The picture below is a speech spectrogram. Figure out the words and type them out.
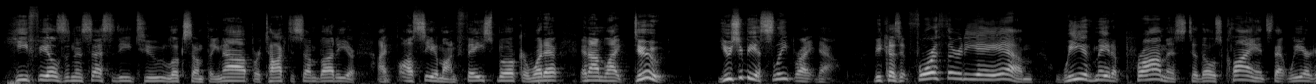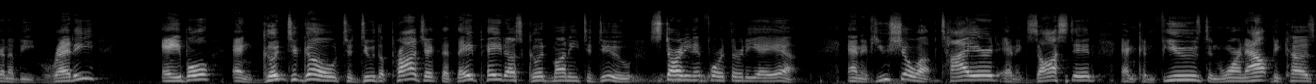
he feels the necessity to look something up or talk to somebody, or I'll see him on Facebook or whatever. And I'm like, dude, you should be asleep right now because at 4:30 a.m. we have made a promise to those clients that we are going to be ready able and good to go to do the project that they paid us good money to do starting at 4:30 a.m. And if you show up tired and exhausted and confused and worn out because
